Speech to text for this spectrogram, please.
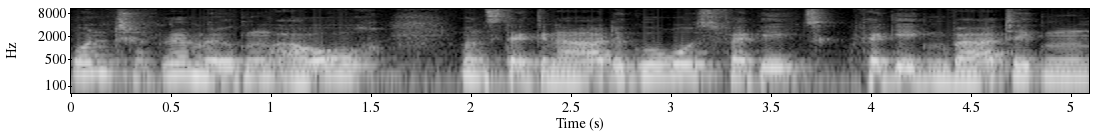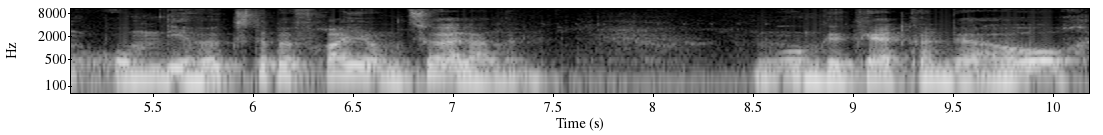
Und wir mögen auch uns der Gnade Gurus vergegenwärtigen, um die höchste Befreiung zu erlangen. Umgekehrt können wir auch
